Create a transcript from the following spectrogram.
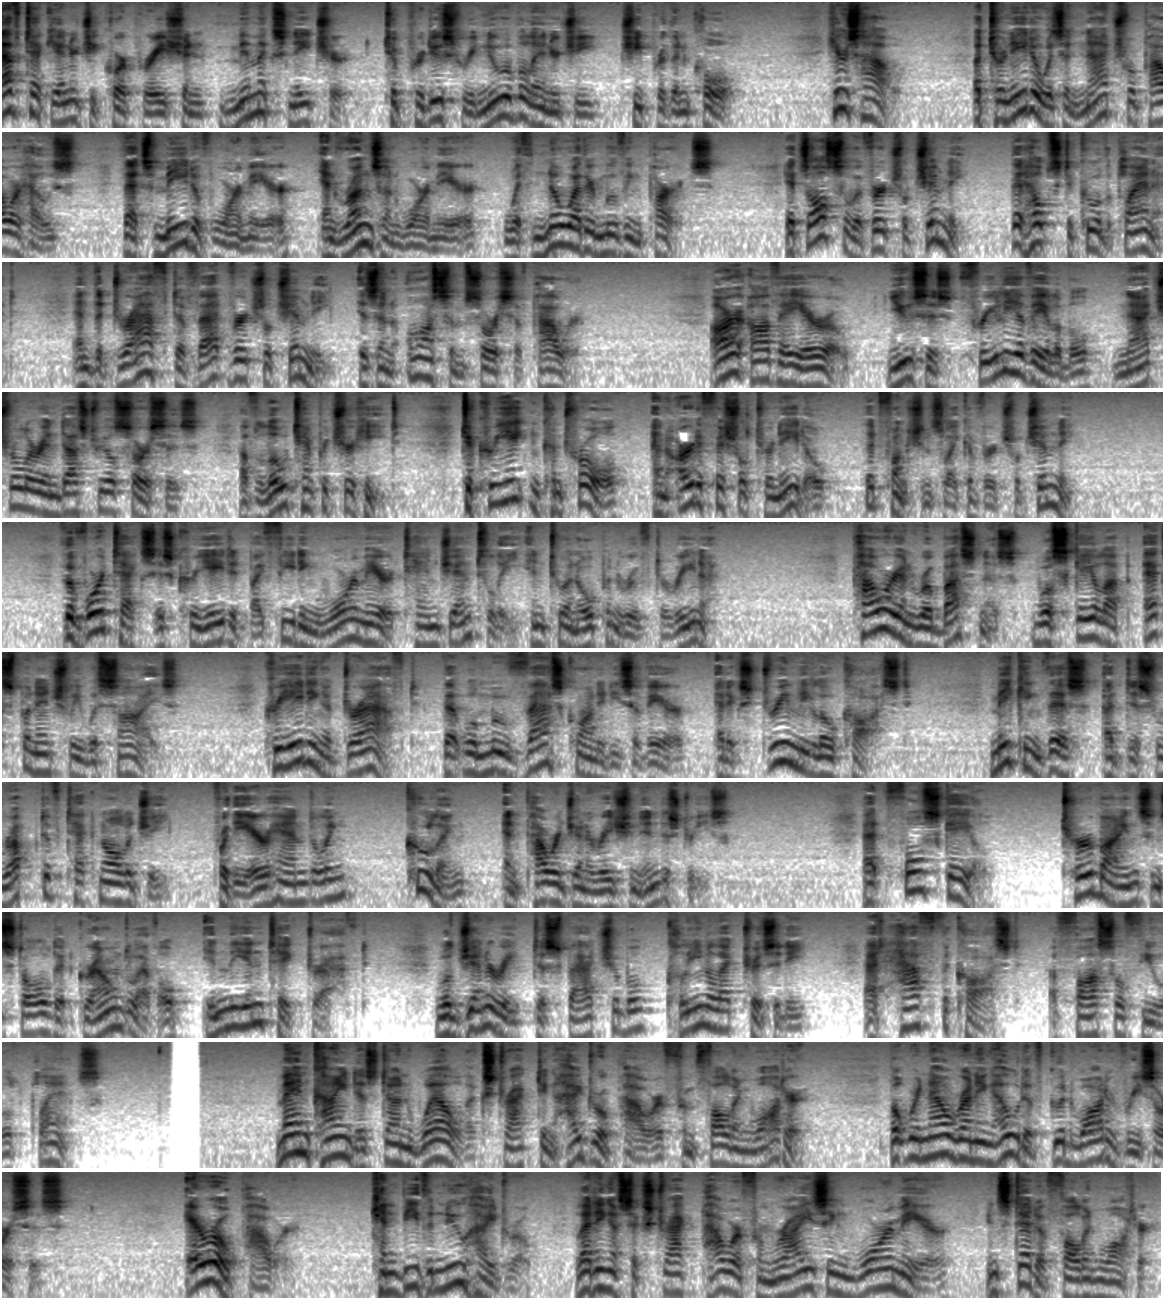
AVEtec Energy Corporation mimics nature to produce renewable energy cheaper than coal. Here's how. A tornado is a natural powerhouse that's made of warm air and runs on warm air with no other moving parts. It's also a virtual chimney that helps to cool the planet, and the draft of that virtual chimney is an awesome source of power. Our Ave Aero uses freely available natural or industrial sources of low temperature heat to create and control an artificial tornado that functions like a virtual chimney. The vortex is created by feeding warm air tangentially into an open roofed arena. Power and robustness will scale up exponentially with size, creating a draft that will move vast quantities of air at extremely low cost, making this a disruptive technology for the air handling, cooling, and power generation industries. At full scale, turbines installed at ground level in the intake draft will generate dispatchable, clean electricity at half the cost of fossil fueled plants. Mankind has done well extracting hydropower from falling water, but we're now running out of good water resources. Aeropower can be the new hydro, letting us extract power from rising warm air instead of falling water.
